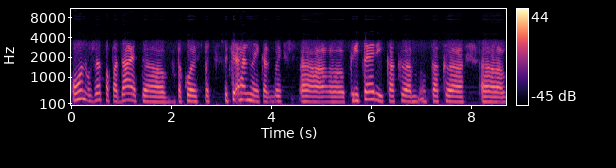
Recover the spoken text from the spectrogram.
он уже попадает в такой специальный как бы э, критерий, как, э, как э, э,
